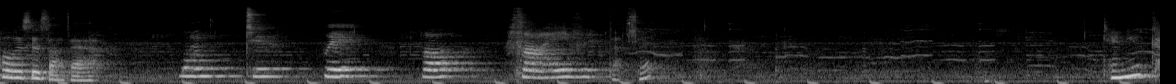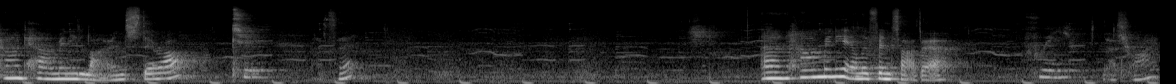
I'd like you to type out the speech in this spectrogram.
Hoses are there? One, two, three, four, five. That's it. Can you count how many lions there are? Two, That's it. And how many elephants are there? three. That's right.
